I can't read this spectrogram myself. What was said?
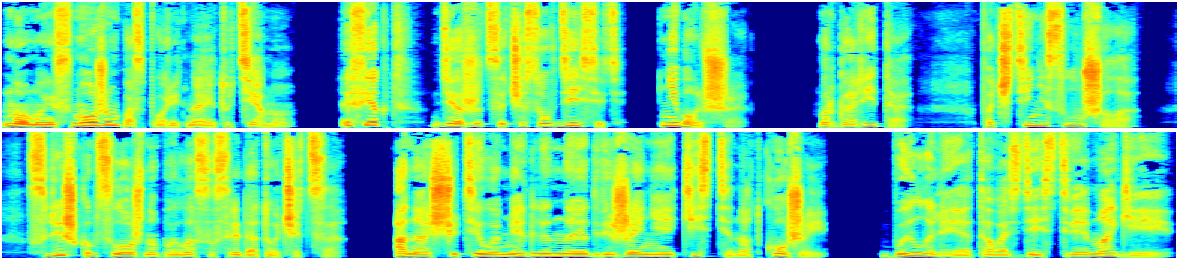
Но мы сможем поспорить на эту тему. Эффект держится часов десять, не больше. Маргарита почти не слушала. Слишком сложно было сосредоточиться. Она ощутила медленное движение кисти над кожей. Было ли это воздействие магии?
